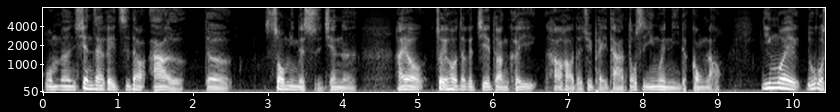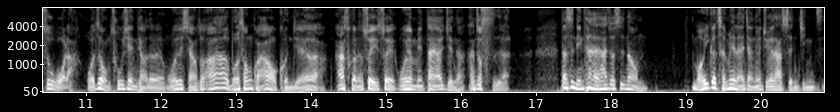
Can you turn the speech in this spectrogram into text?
我们现在可以知道阿尔的寿命的时间呢，还有最后这个阶段可以好好的去陪他，都是因为你的功劳。因为如果是我啦，我这种粗线条的人，我就想说啊，我松垮啊，我捆结了啊，可能睡一睡，我也没带他去检查，他就死了。但是林太太她就是那种某一个层面来讲，你会觉得她神经质，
